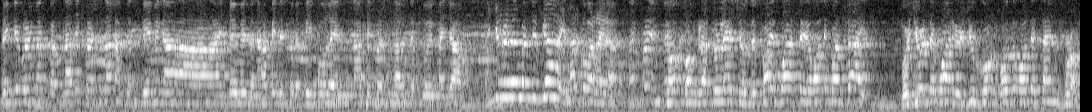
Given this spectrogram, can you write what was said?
Thank you very much, but nothing personal. I'm just giving uh, enjoyment and happiness to the people, and nothing personal. I'm Just doing my job. And you remember this guy, Marco Barrera? My friend. my Con- friend. congratulations, the fight was uh, only one side, but you're the warrior, you go, go all the time from.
